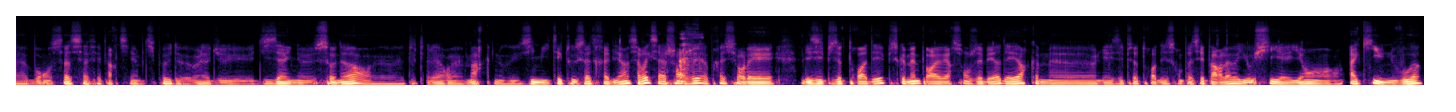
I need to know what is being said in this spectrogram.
Euh, bon, ça, ça fait partie un petit peu de, voilà, du design sonore. Euh, tout à l'heure, euh, Marc nous imitait tout ça très bien. C'est vrai que ça a changé après sur les, les épisodes 3D, puisque même pour la version GBA, d'ailleurs, comme euh, les épisodes 3D sont passés par là, Yoshi ayant acquis une voix,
